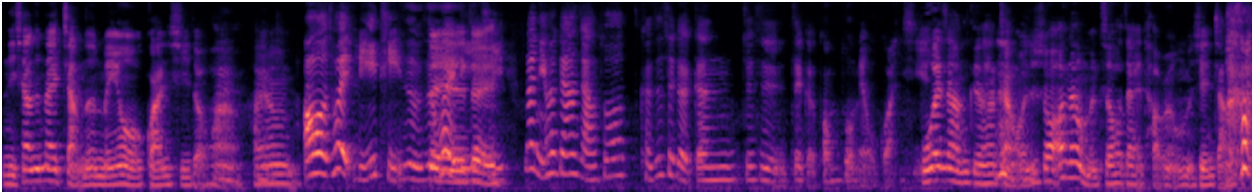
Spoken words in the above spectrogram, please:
你现在在讲的没有关系的话，嗯好像哦，会离题是不是？对会离题。那你会跟他讲说，可是这个跟就是这个工作没有关系。不会这样跟他讲。我就说，哦，那我们之后再讨论，我们先讲这个。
